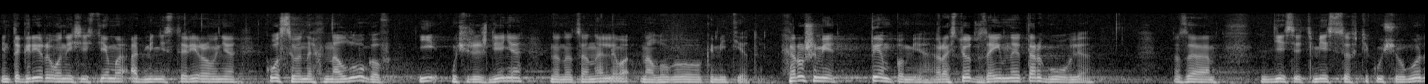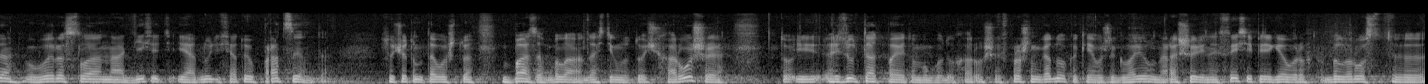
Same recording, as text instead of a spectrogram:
интегрированной системы администрирования косвенных налогов и учреждения Национального налогового комитета. Хорошими темпами растет взаимная торговля. За 10 месяцев текущего года выросла на 10,1%. С учетом того, что база была достигнута очень хорошая, то и результат по этому году хороший. В прошлом году, как я уже говорил, на расширенной сессии переговоров был рост э,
